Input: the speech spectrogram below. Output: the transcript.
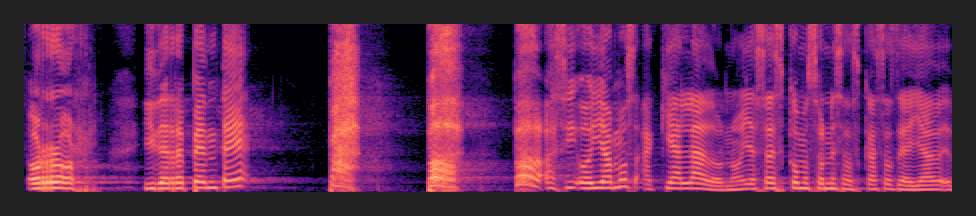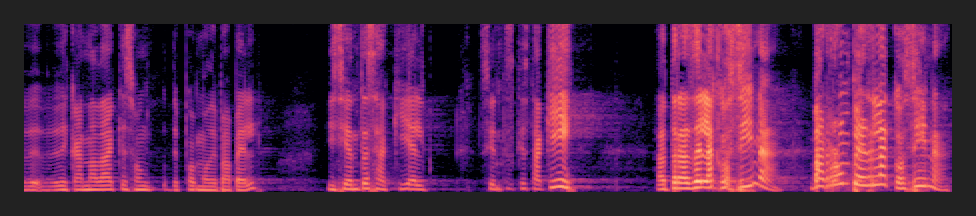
horror. Y de repente, pa, pa, pa, así oíamos aquí al lado, ¿no? Ya sabes cómo son esas casas de allá de, Canadá que son como de papel. Y sientes aquí, el, sientes que está aquí, atrás de la cocina. Va a romper la cocina.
